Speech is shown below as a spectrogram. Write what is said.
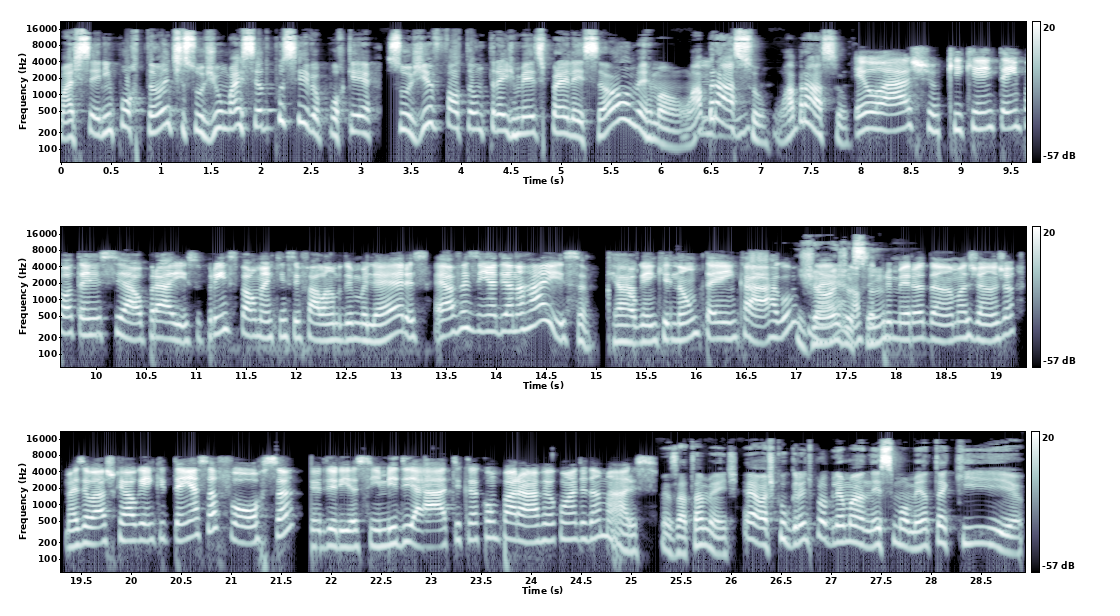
Mas seria importante surgir o mais cedo possível, porque surgir faltando três meses para eleição, meu irmão, um abraço, uhum. um abraço. Eu acho que quem tem potencial para isso, principalmente em se falando de mulheres, é a vizinha de Ana Raíssa, que é alguém que não tem cargo, né? Janja, né? Nossa sim. primeira dama, Janja, mas eu acho que é alguém que tem essa força, eu diria assim, midiática comparável com a de Damares. Exatamente. É, eu acho que o grande problema nesse momento é que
